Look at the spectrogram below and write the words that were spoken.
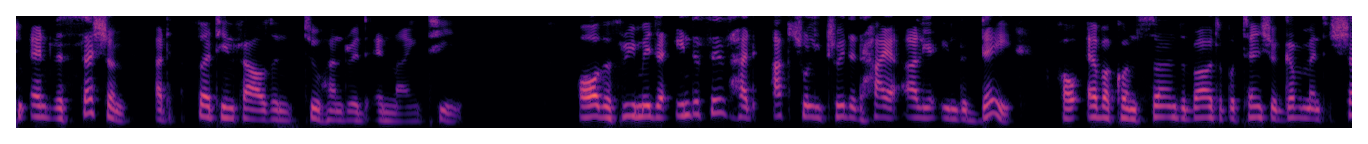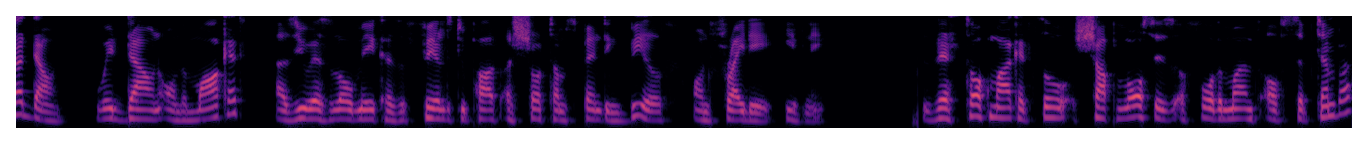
to end the session at 13,219. All the three major indices had actually traded higher earlier in the day. However, concerns about a potential government shutdown weighed down on the market as US lawmakers failed to pass a short term spending bill on Friday evening. The stock market saw sharp losses for the month of September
